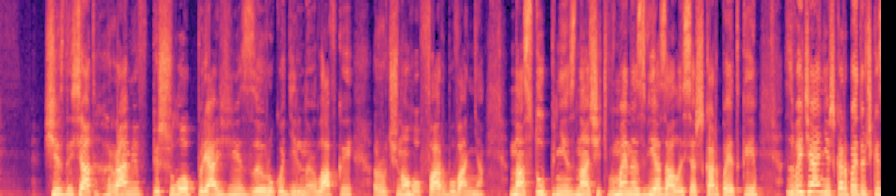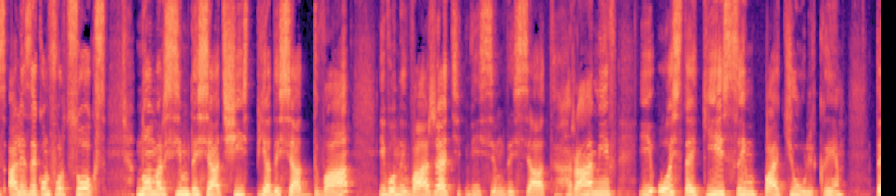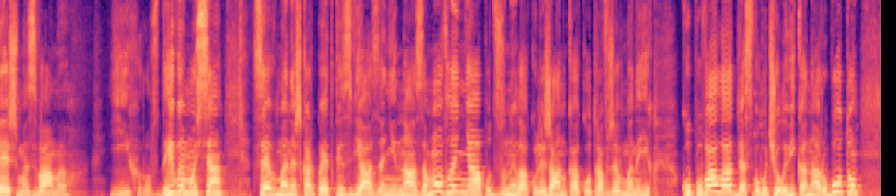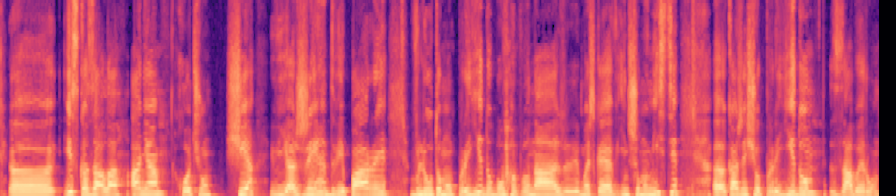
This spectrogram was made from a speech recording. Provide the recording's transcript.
60 грамів пішло пряжі з рукодільної лавки ручного фарбування. Наступні, значить, в мене зв'язалися шкарпетки. Звичайні шкарпеточки з Alize Comfort Socks номер 7652. І вони важать 80 грамів. І ось такі симпатюльки. Теж ми з вами їх роздивимося. Це в мене шкарпетки зв'язані на замовлення. Подзвонила колежанка, котра вже в мене їх купувала для свого чоловіка на роботу. Е- і сказала: Аня, хочу ще в'яжи дві пари. В лютому приїду, бо вона мешкає в іншому місті. Е- каже, що приїду, заберу.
